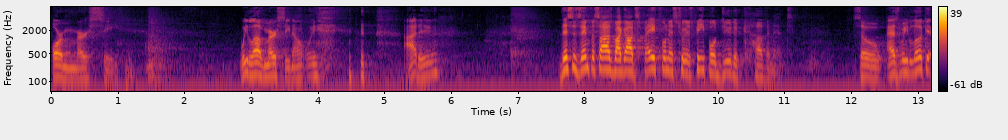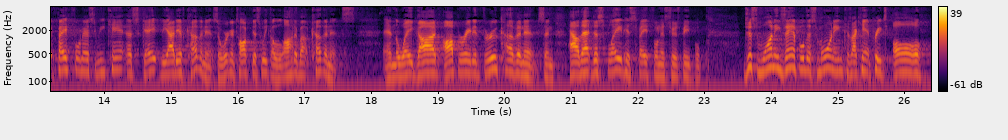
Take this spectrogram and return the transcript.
or mercy. We love mercy, don't we? I do. This is emphasized by God's faithfulness to his people due to covenant. So, as we look at faithfulness, we can't escape the idea of covenant. So, we're going to talk this week a lot about covenants and the way God operated through covenants and how that displayed his faithfulness to his people. Just one example this morning, because I can't preach all,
